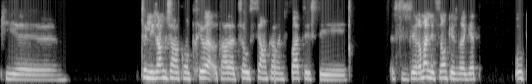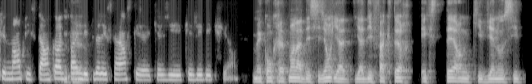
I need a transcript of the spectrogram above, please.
Puis, tu sais, les gens que j'ai rencontrés au au travers de ça aussi, encore une fois, c'est c'est vraiment une décision que je regrette aucunement. Puis, c'était encore une fois une des plus belles expériences que, que j'ai vécues. hein. Mais concrètement, la décision, il y a, y a des facteurs externes qui viennent aussi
